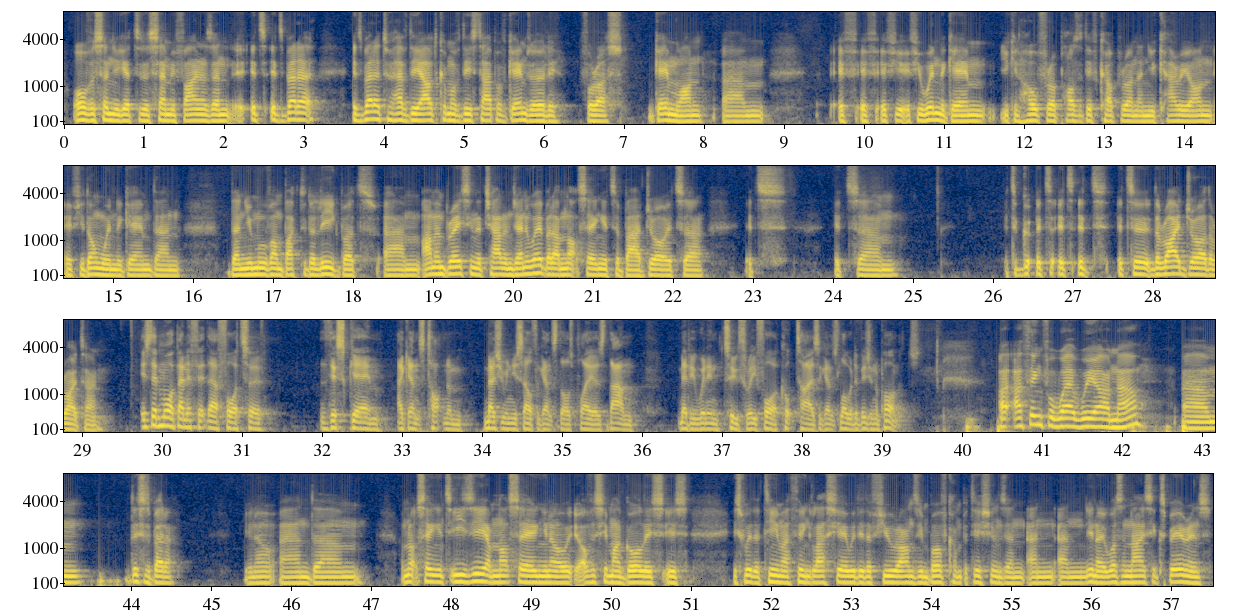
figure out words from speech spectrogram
all of a sudden you get to the semi-finals, and it's it's better it's better to have the outcome of these type of games early for us. Game one. Um, if if if you if you win the game, you can hope for a positive cup run and you carry on. If you don't win the game, then then you move on back to the league. But um, I'm embracing the challenge anyway. But I'm not saying it's a bad draw. It's a it's it's um, it's a good it's it's it's it's a, the right draw at the right time. Is there more benefit, therefore, to this game against Tottenham, measuring yourself against those players, than maybe winning two, three, four cup ties against lower division opponents? I, I think for where we are now, um, this is better, you know. And um, I'm not saying it's easy. I'm not saying you know. Obviously, my goal is is is with the team. I think last year we did a few rounds in both competitions, and and and you know it was a nice experience.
